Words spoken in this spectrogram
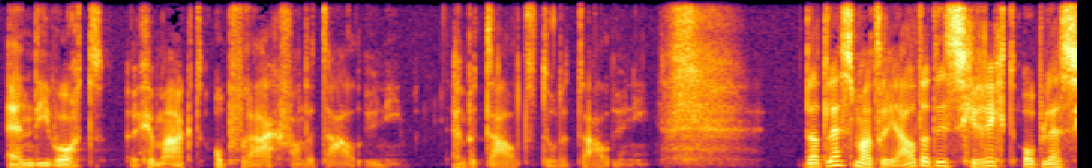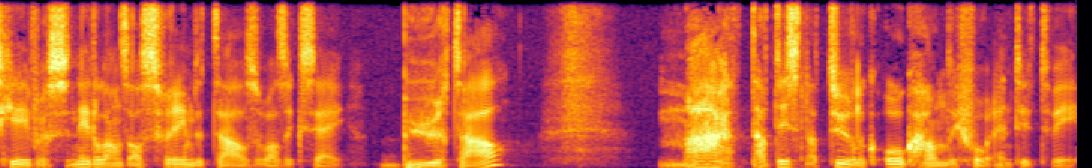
En die wordt gemaakt op vraag van de Taalunie en betaald door de Taalunie. Dat lesmateriaal dat is gericht op lesgevers Nederlands als vreemde taal, zoals ik zei, buurtaal. Maar dat is natuurlijk ook handig voor NT2. Um,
